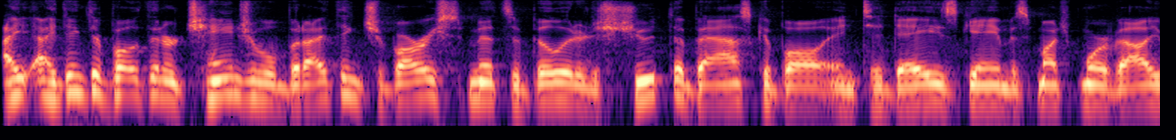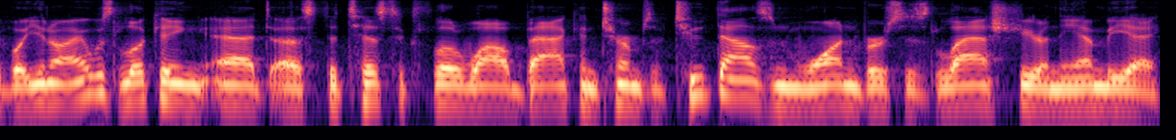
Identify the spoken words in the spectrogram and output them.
I, I, think they're both interchangeable, but I think Jabari Smith's ability to shoot the basketball in today's game is much more valuable. You know, I was looking at uh, statistics a little while back in terms of 2001 versus last year in the NBA.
